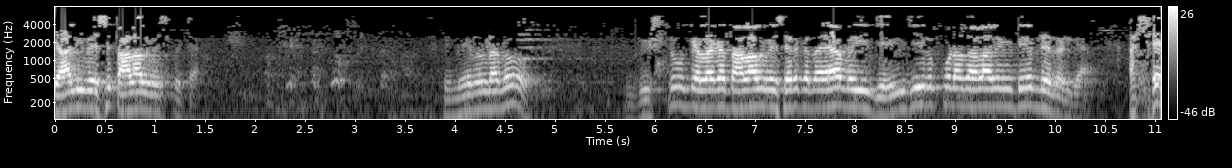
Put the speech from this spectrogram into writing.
జాలి వేసి తాళాలు వేసి పెట్టారు నేనున్నాను విష్ణువుకి ఎలాగ తాళాలు వేశారు కదా మరి ఈ జైవిజీలకు కూడా తాళాలు ఏమిటి అని నేను అడిగా. అంటే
